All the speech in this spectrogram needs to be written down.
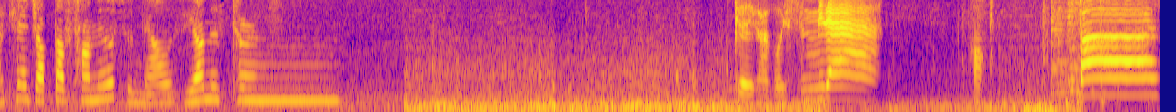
Okay, dropped off Sanu, so now it's Yanu's turn. 교회 가고 있습니다. 어. Bye!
